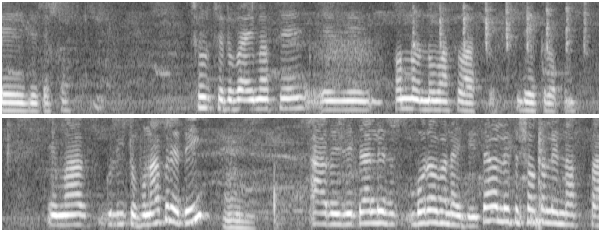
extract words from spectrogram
এই যে দেখো। ছোট ছোট বাই মাছে এই যে অন্য অন্য মাছও আছে দেখ রকম। এই মাছগুলি একটু ভুনা করে দিই। আর ওই যে ডালের বড়া বানাই দিই তাহলে তো সকালের নাস্তা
